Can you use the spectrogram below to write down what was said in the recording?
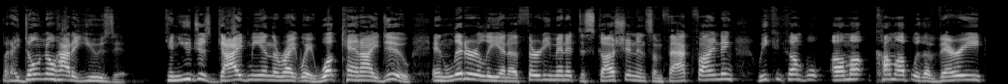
but I don't know how to use it. Can you just guide me in the right way? What can I do? And literally in a 30 minute discussion and some fact finding, we can come, um, up, come up with a very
